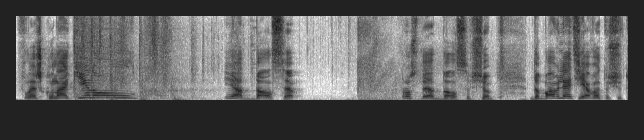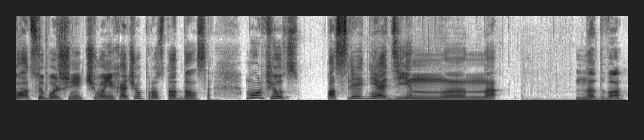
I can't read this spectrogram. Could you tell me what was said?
Флешку накинул. И отдался. Просто и отдался. Все. Добавлять я в эту ситуацию больше ничего не хочу. Просто отдался. Морфеус. Последний один э, на... На два.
